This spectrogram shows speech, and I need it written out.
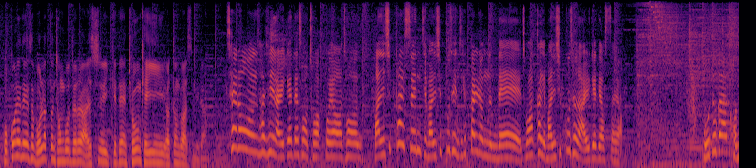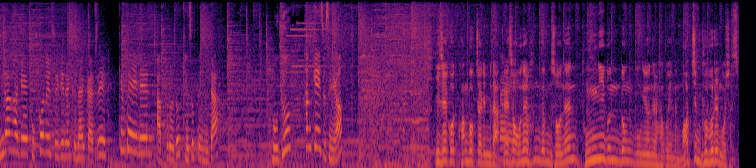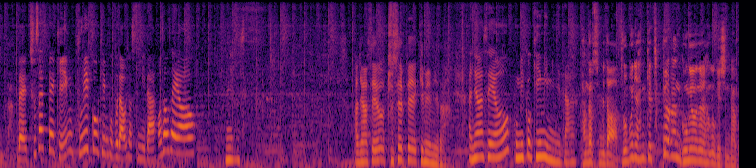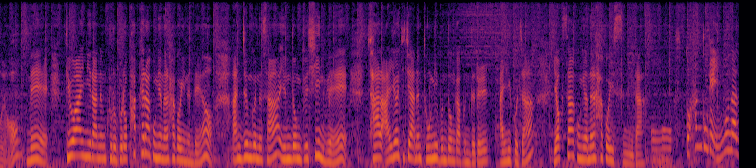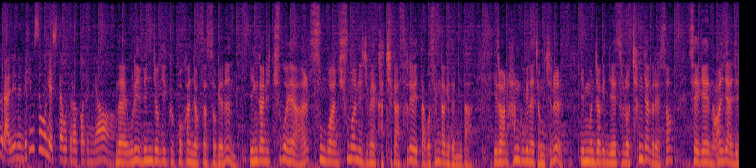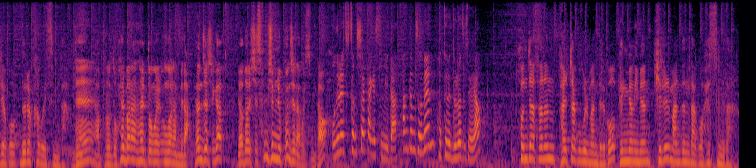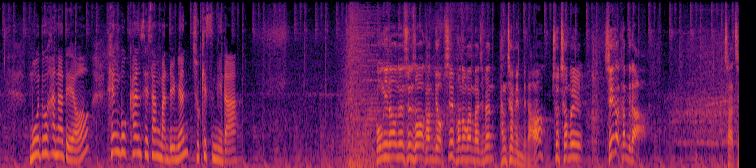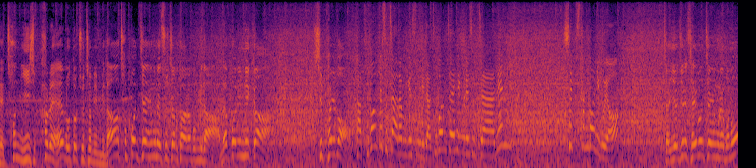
복권에 대해서 몰랐던 정보들을 알 수 있게 된 좋은 계기였던 것 같습니다. 새로운 사실 알게 돼서 좋았고요. 저 만이 18세인지 만이 19세인지 헷갈렸는데 정확하게 만이 19세를 알게 되었어요. 모두가 건강하게 복권을 즐기는 그날까지 캠페인은 앞으로도 계속됩니다. 모두 함께 해 주세요. 이제 곧 광복절입니다. 네. 그래서 오늘 황금소는 독립운동 공연을 하고 있는 멋진 부부를 모셨습니다. 네, 주세페 김, 구미꼬 김 부부 나오셨습니다. 어서 오세요. 안녕하세요. 주세페 김입니다. 안녕하세요. 구미꼬 김입니다. 반갑습니다. 두 분이 함께 특별한 공연을 하고 계신다고요? 네, 듀아임이라는 그룹으로 파페라 공연을 하고 있는데요. 안중근 의사, 윤동주 시인 외에 잘 알려지지 않은 독립운동가 분들을 알리고자 역사 공연을 하고 있습니다. 오, 또 한국의 인문학을 알리는데 힘쓰고 계시다고 들었거든요. 네, 우리 민족이 극복한 역사 속에는 인간이 추구해야 할 숭고한 휴머니즘의 가치가 서려 있다고 생각이 됩니다. 이러한 한국인의 정신을 인문적인 예술로 창작을 해서 세계에 널리 알리려고 노력하고 있습니다. 네, 앞으로도 활발한 활동을 응원합니다. 현재 시각 8시 36분 지나고 있습니다. 오늘의 추첨 시작하겠습니다. 황금소는 버튼을 눌러주세요. 혼자서는 발자국을 만들고 100명이면 길을 만든다고 했습니다. 모두 하나 되어 행복한 세상 만들면 좋겠습니다. 공이 나오는 순서와 관계없이 번호만 맞으면 당첨입니다. 추첨을 시작합니다. 자, 제 1028회 로또 추첨입니다. 첫 번째 행운의 숫자부터 알아봅니다. 몇 번입니까? 18번. 자, 두 번째 숫자 알아보겠습니다. 두 번째 행운의 숫자는 13번이고요. 자, 이어지는 세 번째 행운의 번호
